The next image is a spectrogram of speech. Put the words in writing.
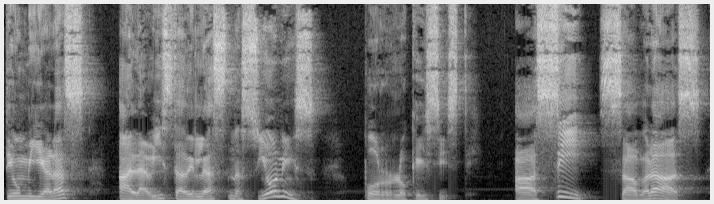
te humillarás a la vista de las naciones por lo que hiciste. Así sabrás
